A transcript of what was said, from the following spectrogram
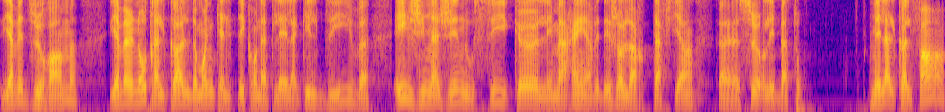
Il y avait du rhum, il y avait un autre alcool de moins qualité qu'on appelait la guildive, et j'imagine aussi que les marins avaient déjà leur tafia euh, sur les bateaux. Mais l'alcool fort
